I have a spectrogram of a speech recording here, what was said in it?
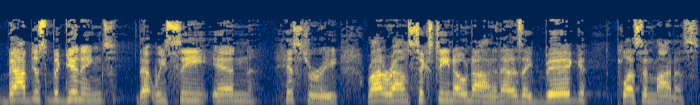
Baptist beginnings that we see in history right around 1609, and that is a big plus and minus.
